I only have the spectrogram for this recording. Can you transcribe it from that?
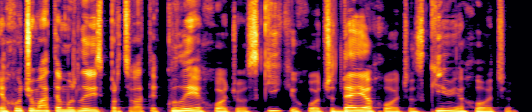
я хочу мати можливість працювати, коли я хочу, скільки хочу, де я хочу, з ким я хочу.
